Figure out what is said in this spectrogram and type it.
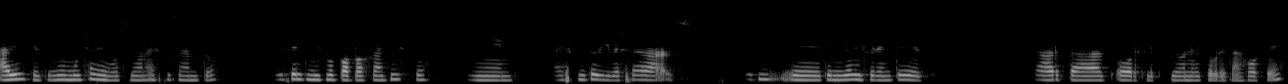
alguien que tiene mucha devoción a este santo es el mismo Papa Francisco, quien ha escrito diversas, pues sí, he eh, tenido diferentes cartas o reflexiones sobre San José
